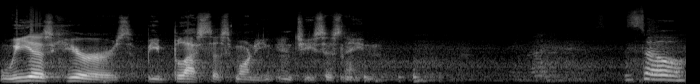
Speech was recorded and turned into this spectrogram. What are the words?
we as hearers be blessed this morning in Jesus' name. So,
